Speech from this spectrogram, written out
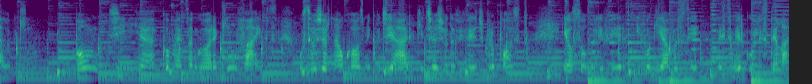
Olá, Lubikin. Bom dia! Começa agora Kim Vibes, o seu jornal cósmico diário que te ajuda a viver de propósito. Eu sou Lu Oliveira e vou guiar você nesse mergulho estelar.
